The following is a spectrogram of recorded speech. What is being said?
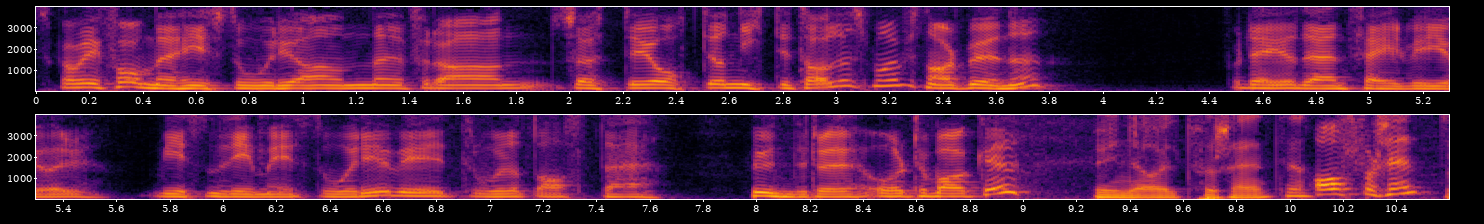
skal vi få med historiene fra 70-, 80- og 90-tallet, så må vi snart begynne. For det er jo den feil vi gjør, vi som driver med historie. Vi tror at alt er 100 år tilbake. Begynner altfor sent, ja. Altfor sent.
